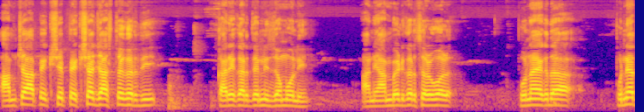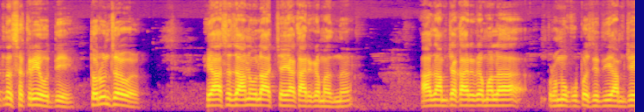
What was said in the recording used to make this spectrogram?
आमच्या अपेक्षेपेक्षा जास्त गर्दी कार्यकर्त्यांनी जमवली आणि आंबेडकर चळवळ पुन्हा एकदा पुण्यातनं सक्रिय होते. तरुण चळवळ हे असं जाणवलं आजच्या या कार्यक्रमातनं. आज आमच्या कार्यक्रमाला प्रमुख उपस्थिती आमचे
